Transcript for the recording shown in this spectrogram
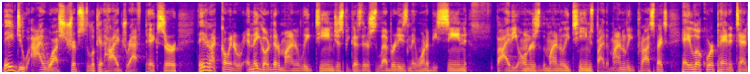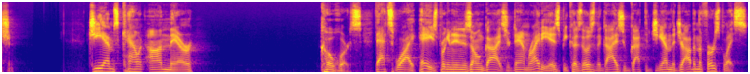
They do eyewash trips to look at high draft picks, or they're not going to, and they go to their minor league team just because they're celebrities and they want to be seen by the owners of the minor league teams, by the minor league prospects. Hey, look, we're paying attention. GMs count on their cohorts. That's why, hey, he's bringing in his own guys. You're damn right he is, because those are the guys who got the GM the job in the first place.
